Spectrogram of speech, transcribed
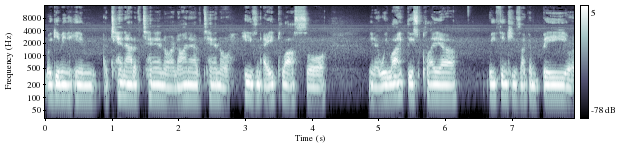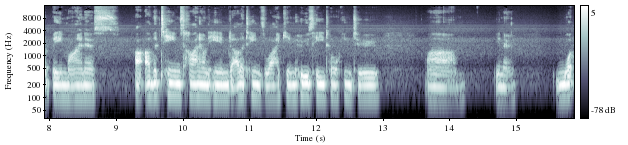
we're giving him a 10 out of 10 or a 9 out of 10, or he's an A plus, or you know, we like this player, we think he's like a B or a B minus are other teams high on him? Do other teams like him? Who's he talking to? Um, you know, what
